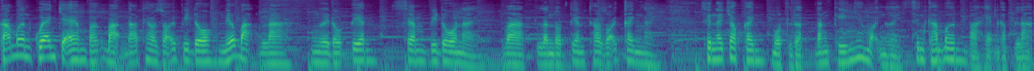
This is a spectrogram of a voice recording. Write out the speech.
Cảm ơn quý anh chị em và các bạn đã theo dõi video. Nếu bạn là người đầu tiên xem video này và lần đầu tiên theo dõi kênh này, xin hãy cho kênh một lượt đăng ký nhé mọi người. Xin cảm ơn và hẹn gặp lại.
